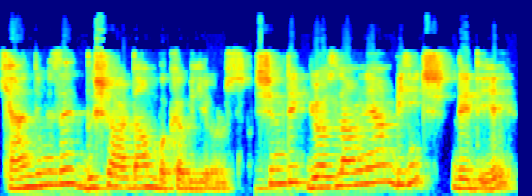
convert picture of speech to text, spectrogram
kendimize dışarıdan bakabiliyoruz. Şimdi gözlemleyen bilinç dediği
